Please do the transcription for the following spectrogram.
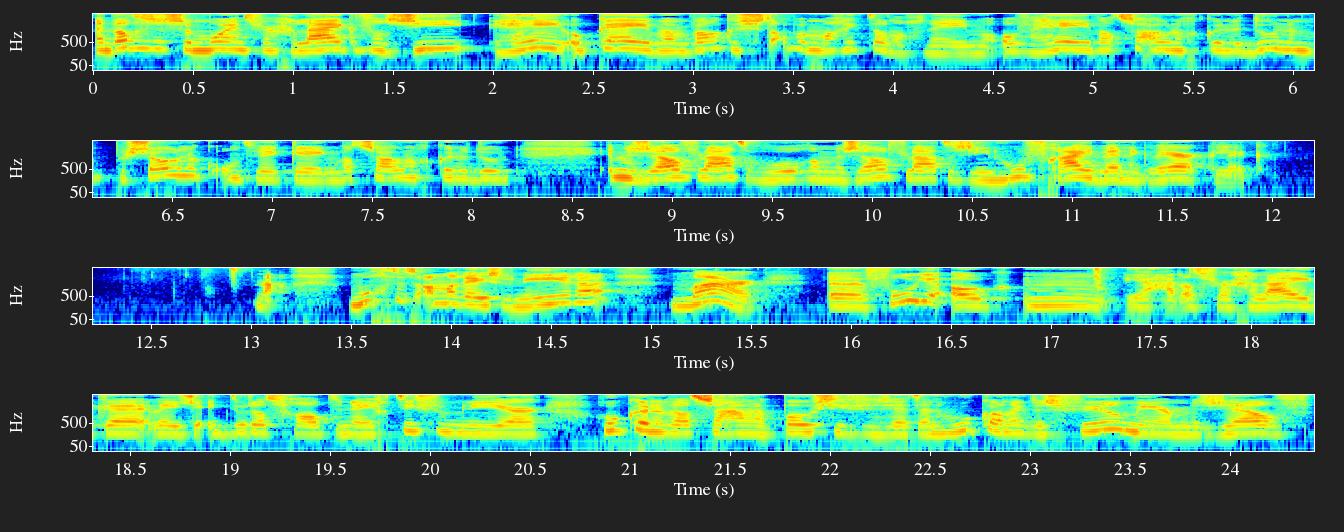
En dat is dus zo mooi in het vergelijken van zie, hey, oké, maar welke stappen mag ik dan nog nemen? Of hey, wat zou ik nog kunnen doen in mijn persoonlijke ontwikkeling? Wat zou ik nog kunnen doen in mezelf laten horen, mezelf laten zien? Hoe vrij ben ik werkelijk? Nou, mocht het allemaal resoneren, maar uh, voel je ook, mm, ja, dat vergelijken, weet je, ik doe dat vooral op de negatieve manier. Hoe kunnen we dat samen naar positief zetten? En hoe kan ik dus veel meer mezelf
